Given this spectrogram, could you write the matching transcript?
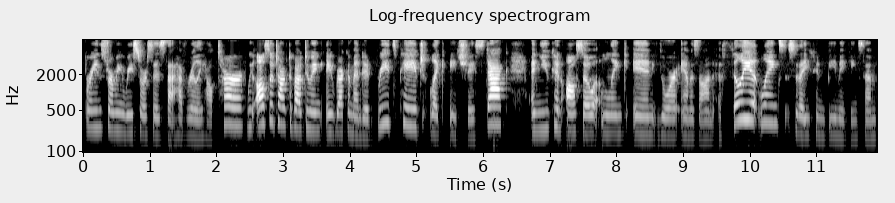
brainstorming resources that have really helped her. We also talked about doing a recommended reads page like HJ Stack, and you can also link in your Amazon affiliate links so that you can be making some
